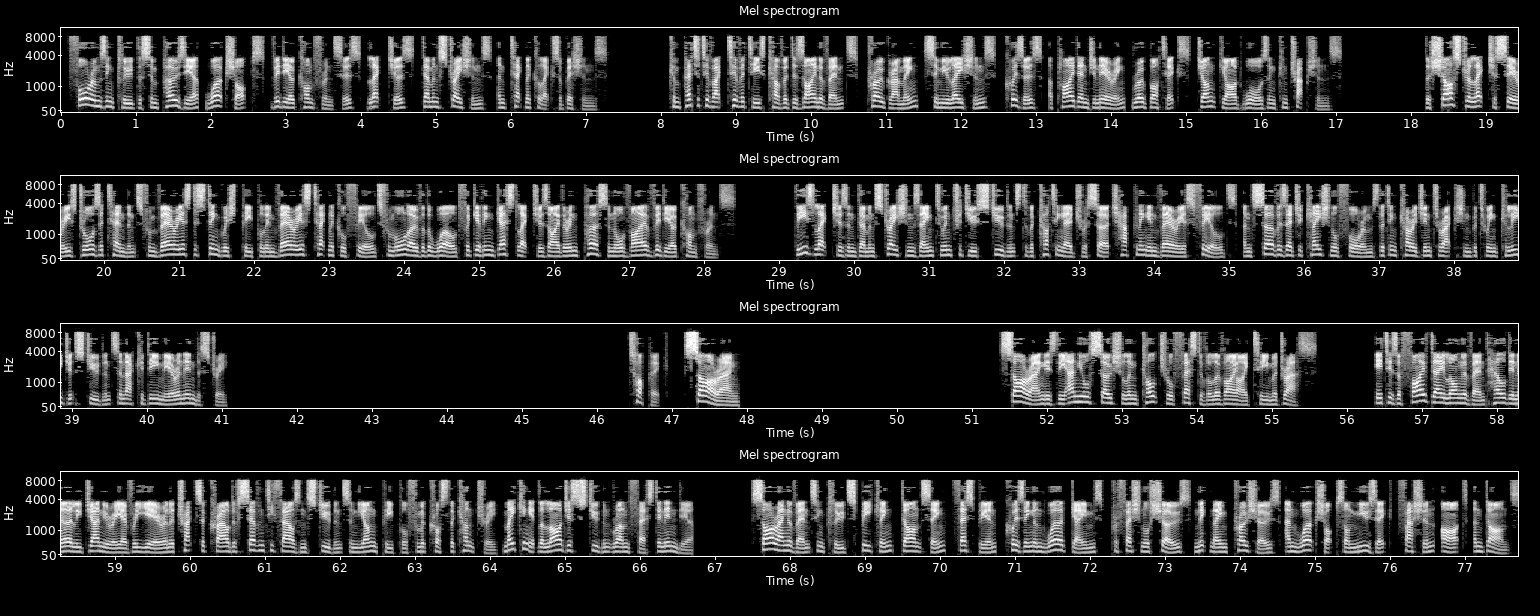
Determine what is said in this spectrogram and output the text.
Forums include the symposia, workshops, video conferences, lectures, demonstrations, and technical exhibitions. Competitive activities cover design events, programming, simulations, quizzes, applied engineering, robotics, junkyard wars and contraptions. The Shaastra lecture series draws attendance from various distinguished people in various technical fields from all over the world for giving guest lectures either in person or via video conference. These lectures and demonstrations aim to introduce students to the cutting-edge research happening in various fields, and serve as educational forums that encourage interaction between collegiate students and academia and industry. Saarang Saarang is the annual social and cultural festival of IIT Madras. It is a five-day-long event held in early January every year and attracts a crowd of 70,000 students and young people from across the country, making it the largest student-run fest in India. Saarang events include speaking, dancing, thespian, quizzing and word games, professional shows nicknamed proshows and workshops on music, fashion, art, and dance.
